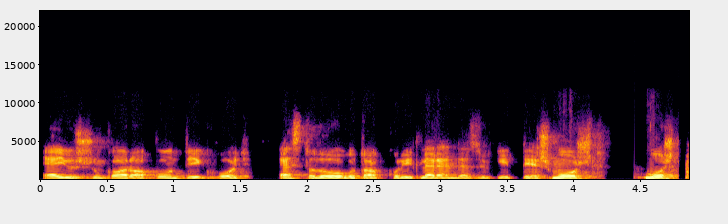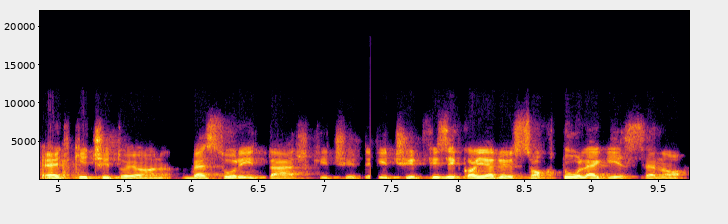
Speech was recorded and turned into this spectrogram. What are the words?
eljussunk arra a pontig, hogy ezt a dolgot akkor itt lerendezzük itt és most. Most egy kicsit olyan beszorítás, kicsit, kicsit fizikai erőszaktól egészen a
